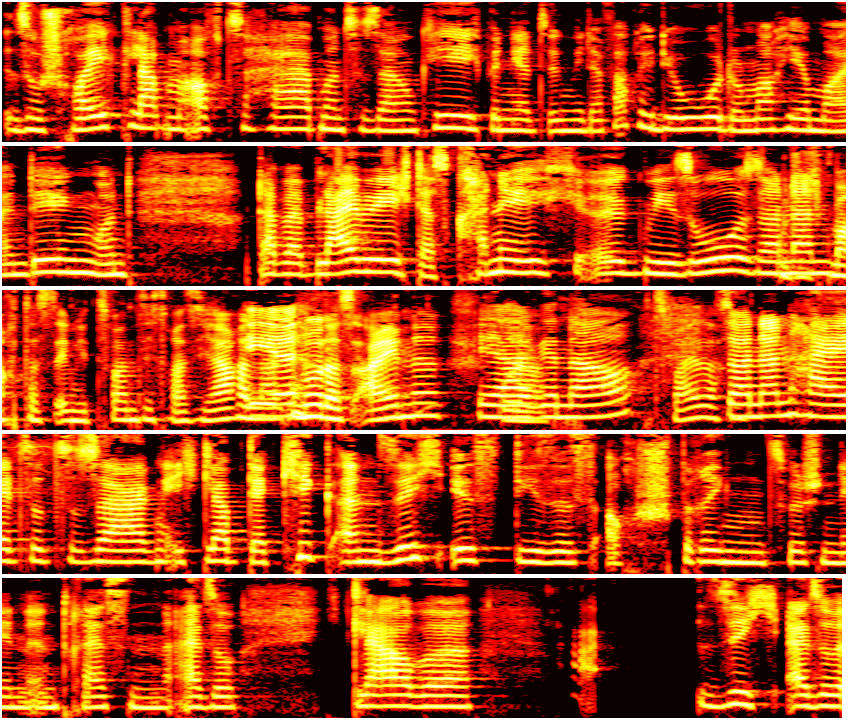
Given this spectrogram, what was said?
so Scheuklappen aufzuhaben und zu sagen, okay, ich bin jetzt irgendwie der Fachidiot und mache hier mein Ding und dabei bleibe ich, das kann ich irgendwie so, sondern. Und ich mache das irgendwie 20, 30 Jahre lang, ja, nur das eine. Ja, genau. Zwei Sachen. Sondern halt sozusagen, ich glaube, der Kick an sich ist dieses auch Springen zwischen den Interessen. Also ich glaube, sich, also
